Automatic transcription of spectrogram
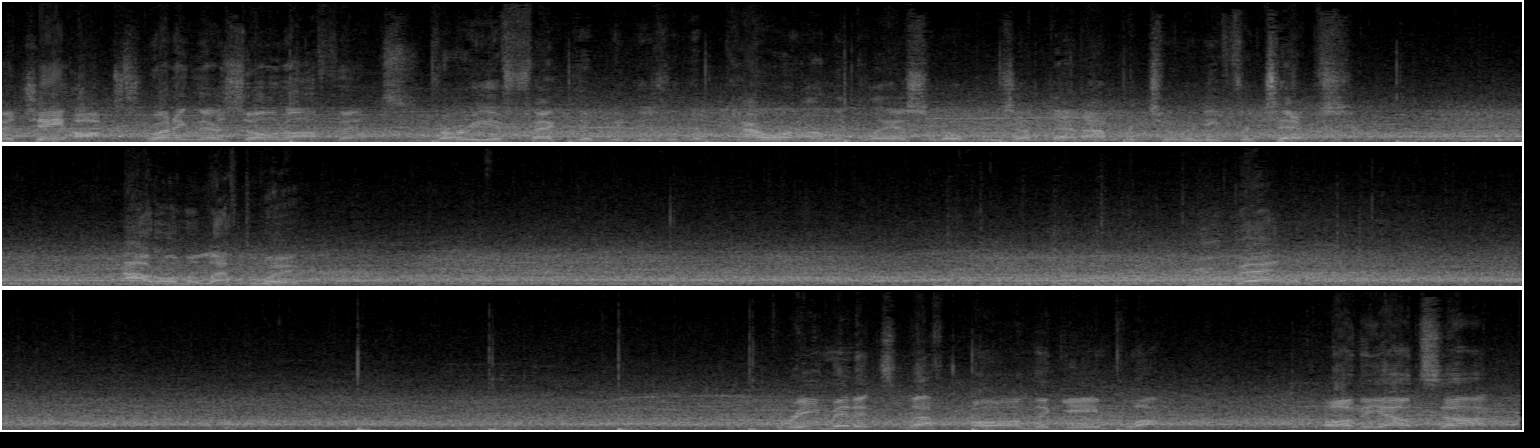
The Jayhawks running their zone offense. Very effective because of the power on the glass. It opens up that opportunity for tips. Out on the left wing. You bet. Three minutes left on the game clock. On the outside.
